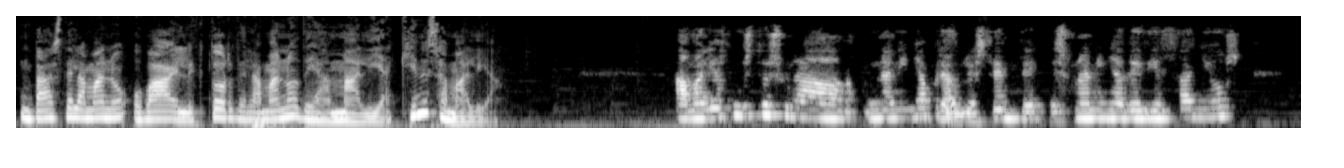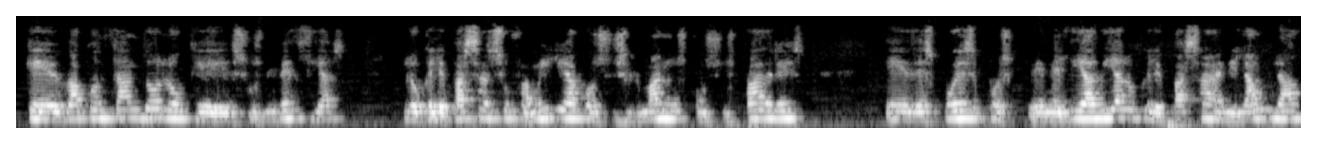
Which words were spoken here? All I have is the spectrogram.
vas de la mano, o va el lector de la mano de Amalia. ¿Quién es Amalia? Amalia justo es una, niña preadolescente, es una niña de 10 años que va contando lo que sus vivencias, lo que le pasa en su familia, con sus hermanos, con sus padres, eh, después pues en el día a día lo que le pasa en el aula,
